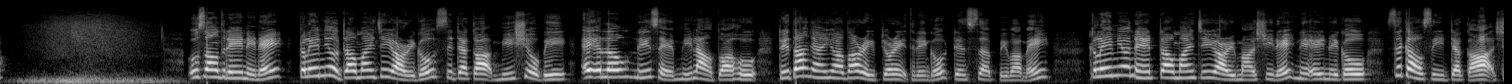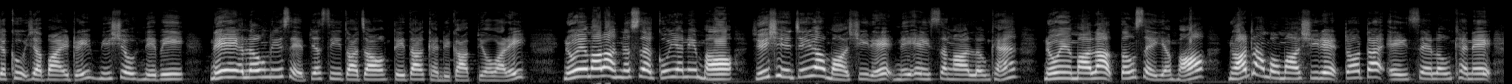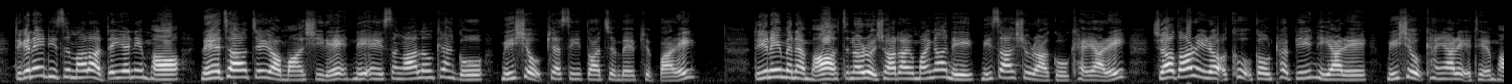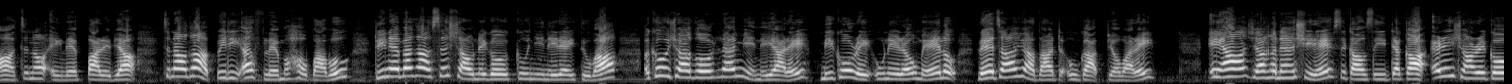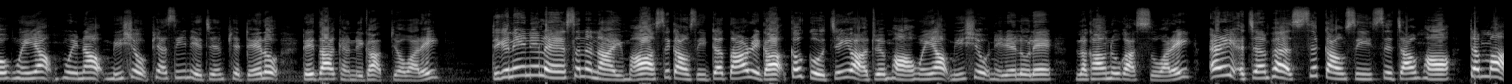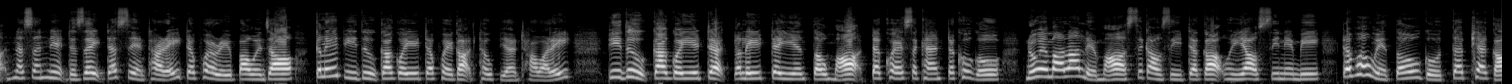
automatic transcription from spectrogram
ဦးဆောင်သတင်းအနေနဲ့ကလေးမျိုးတောင်ပိုင်းကျေးရွာတွေကိုစစ်တပ်ကမီးရှို့ပြီးအိမ်အလုံး40မီးလောင်သွားဟုဒေသခံရွာသားတွေပြောတဲ့သတင်းကိုတင်ဆက်ပေးပါမယ်။ ကလေးမျိုးနယ်တောင်ပိုင်းကျေးရွာတွေမှာရှိတဲ့နေအိမ်တွေကိုစစ်ကောင်စီတပ်ကယခုရပ်ပိုင်းအတွင်းမိရှုနေပြီးနေအိမ်အလုံး40ပျက်စီးသွားကြောင်းဒေသခံတွေကပြောပါရယ်နိုဝင်ဘာလ29ရက်နေ့မှာရေရှင်ကျေးရွာမှာရှိတဲ့နေအိမ်15လုံးခန့်နိုဝင်ဘာလ30ရက်မှာနွားတောင်ပေါ်မှာရှိတဲ့တောတိုက်အိမ်10လုံးခန့်နဲ့ဒီကနေ့ဒီဇင်ဘာလ1ရက်နေ့မှာလဲချားကျေးရွာမှာရှိတဲ့နေအိမ်15လုံးခန့်ကိုမိရှုဖျက်ဆီးသွားခြင်းပဲဖြစ်ပါတယ် ဒီကနေ့မနက်မှာကျွန်တော်တို့ရွာတိုင်ပိုင်းကနေမီးစာရှို့တာကိုခံရတယ်။ရွာသားတွေတော့အခုအကုန်ထွက်ပြေးနေရတယ်။မီးရှို့ခံရတဲ့အထက်မှာကျွန်တော်အိမ်လည်းပါတယ်ဗျ။ကျွန်တော်က PDF လည်းမဟုတ်ပါဘူး။ဒီနယ်ဘက်ကစစ်ရှောင်းတွေကိုကူညီနေတဲ့သူပါ။အခုရွာကိုလှမ်းမြင်နေရတယ်။မိခိုးတွေဦးနေတော့မယ်လို့လဲကြားရွာသားတဦးကပြောပါတယ်။အင်အားရန်ကုန်ရှိတဲ့စစ်ကောင်စီတပ်ကအဲ့ဒီရွာတွေကိုဝင်ရောက်မှွေနောက်မီးရှို့ဖျက်ဆီးနေခြင်းဖြစ်တယ်လို့ဒေသခံတွေကပြောပါတယ်။ ဒီကနေ့နေ့လယ်12နာရီမှာစစ်ကောင်စီတပ်သားတွေကကောက်ကိုကျေးရွာအတွင်းမှာဝင်ရောက်မီးရှို့နေတယ်လို့လည်း၎င်းတို့ကဆိုပါတယ်။အဲ့ဒီအကြမ်းဖက်စစ်ကောင်စီစစ်ကြောင်းမှာ တက်မ22ဒစိတ်တက်ဆင်ထားတဲ့တပ်ဖွဲ့တွေပါဝင်ကြောင်းကလေးပြည်သူကာကွယ်ရေးတပ်ဖွဲ့ကထုတ်ပြန်ထားပါတယ်။ပြည်သူကာကွယ်ရေးတပ်ကလေးတရင်3မှတက်ခွဲစခန်းတစ်ခုကိုနိုဝင်ဘာလလယ်မှာစစ်ကောင်စီတပ်ကဝင်ရောက်စီးနင်းပြီးတပ်ဖွဲ့ဝင်3ဦးကိုတပ်ဖြတ်က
